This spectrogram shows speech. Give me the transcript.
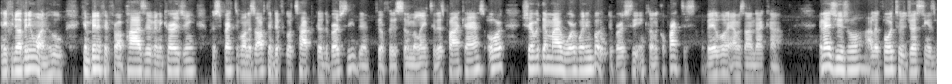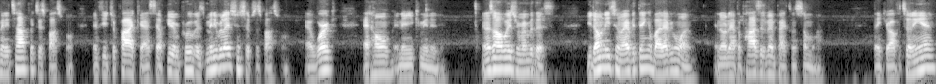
And if you know of anyone who can benefit from a positive and encouraging perspective on this often difficult topic of diversity, then feel free to send them a link to this podcast or share with them my award winning book, Diversity in Clinical Practice, available at Amazon.com. And as usual, I look forward to addressing as many topics as possible in future podcasts to help you improve as many relationships as possible at work, at home, and in your community. And as always, remember this you don't need to know everything about everyone in order to have a positive impact on someone. Thank you all for tuning in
